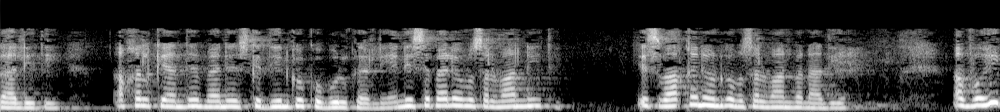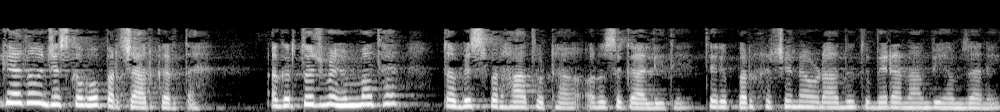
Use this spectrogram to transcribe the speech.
گالی دی۔ عقل کے اندر میں نے اس کے دین کو قبول کر لیا۔ یعنی اس سے پہلے وہ مسلمان نہیں تھے۔ اس واقعے نے ان کو مسلمان بنا دیا۔ اب وہی کہتا ہوں جس کا وہ پرچار کرتا ہے۔ اگر تجھ میں ہمت ہے تو اب اس پر ہاتھ اٹھا اور اسے گالی دے۔ تیرے پر خرچے نہ اڑا دوں تو میرا نام بھی حمزہ نہیں۔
